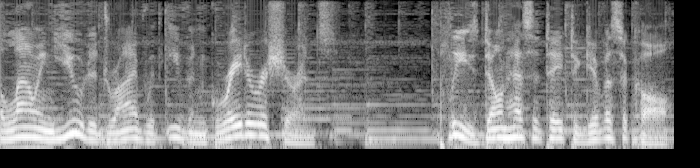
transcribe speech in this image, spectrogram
allowing you to drive with even greater assurance. Please don't hesitate to give us a call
